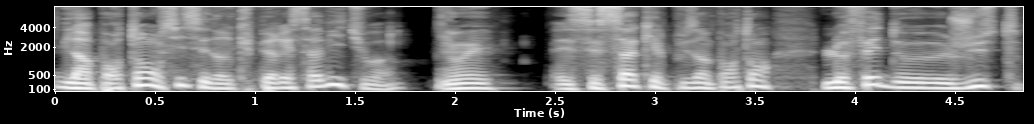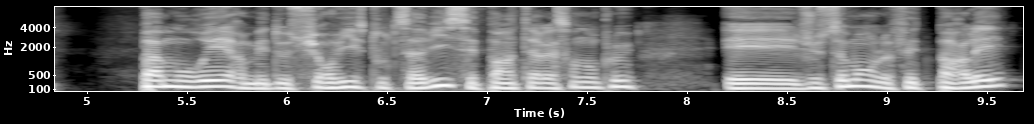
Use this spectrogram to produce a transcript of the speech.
l'important aussi c'est de récupérer sa vie tu vois Oui. et c'est ça qui est le plus important. Le fait de juste pas mourir, mais de survivre toute sa vie, c'est pas intéressant non plus. Et justement, le fait de parler,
